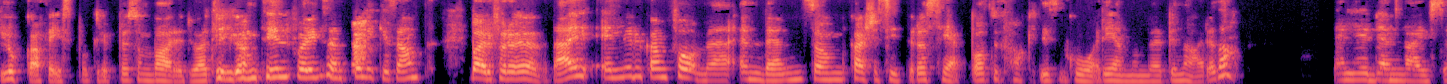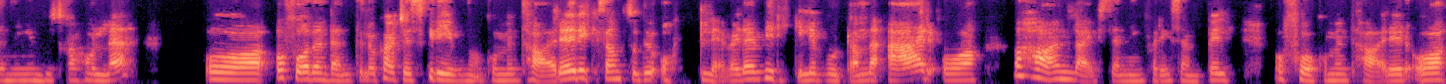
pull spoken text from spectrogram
lukka Facebook-gruppe som bare du har tilgang til, f.eks. Ikke sant? Bare for å øve deg. Eller du kan få med en venn som kanskje sitter og ser på at du faktisk går gjennom webinaret, da. Eller den livesendingen du skal holde. Og, og, få den vennen til å kanskje skrive noen kommentarer, ikke sant? så du opplever det virkelig hvordan det er å, å ha en livesending f.eks. Og få kommentarer. Og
